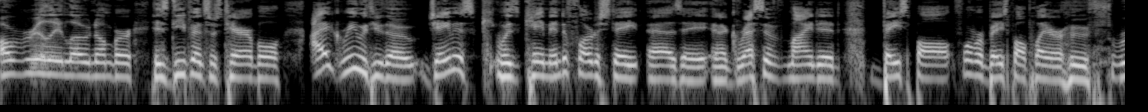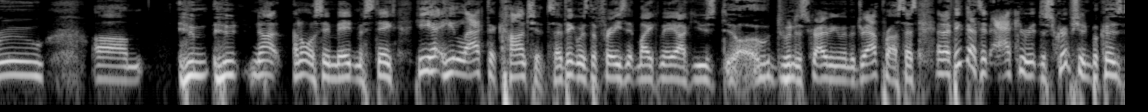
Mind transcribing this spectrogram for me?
a really low number. His defense was terrible. I agree with you though. Jameis was, came into Florida State as a, an aggressive minded baseball, former baseball player who threw, um, who, who not, I don't want to say made mistakes. He, he lacked a conscience. I think it was the phrase that Mike Mayock used uh, when describing him in the draft process. And I think that's an accurate description because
